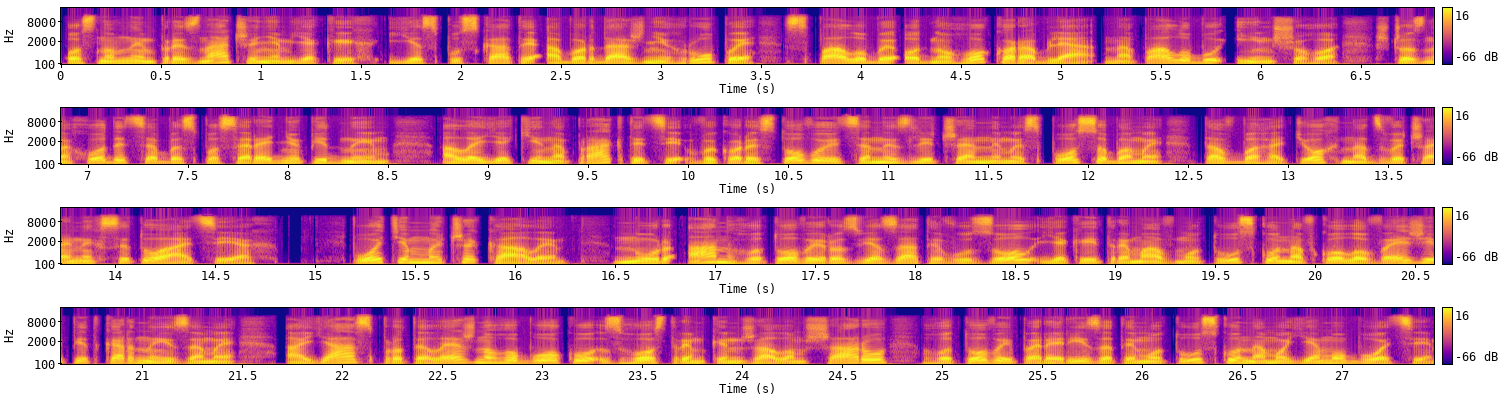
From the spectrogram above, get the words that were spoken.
основним призначенням яких є спускати абордажні групи з палуби одного корабля на палубу іншого, що знаходиться безпосередньо під ним, але які на практиці використовуються незліченними способами та в багатьох надзвичайних ситуаціях. Потім ми чекали. Нур-Ан готовий розв'язати вузол, який тримав мотузку навколо вежі під карнизами, а я з протилежного боку з гострим кинжалом шару готовий перерізати мотузку на моєму боці.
